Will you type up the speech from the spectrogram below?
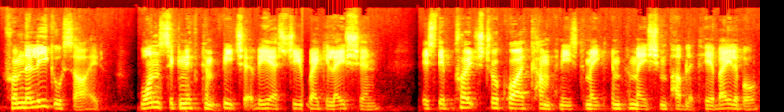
From the legal side, one significant feature of ESG regulation is the approach to require companies to make information publicly available.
